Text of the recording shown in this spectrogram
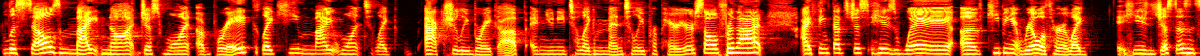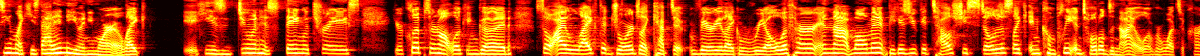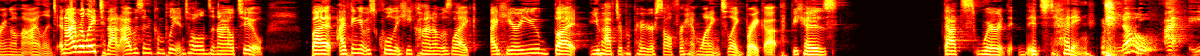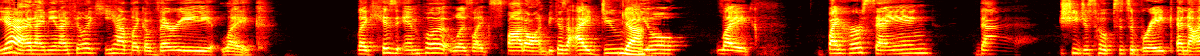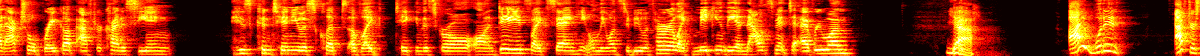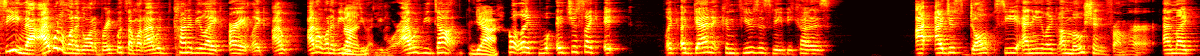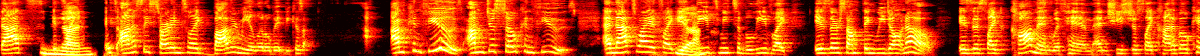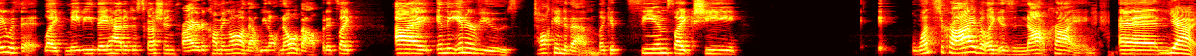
Lascelles might not just want a break. Like he might want to like actually break up and you need to like mentally prepare yourself for that. I think that's just his way of keeping it real with her. Like he just doesn't seem like he's that into you anymore. Like he's doing his thing with Trace. Your clips are not looking good. So I like that George like kept it very like real with her in that moment because you could tell she's still just like in complete and total denial over what's occurring on the island. And I relate to that. I was in complete and total denial too. But I think it was cool that he kind of was like, I hear you, but you have to prepare yourself for him wanting to like break up because that's where it's heading. no, I yeah, and I mean, I feel like he had like a very like like his input was like spot on because I do Yeah. feel like by her saying that she just hopes it's a break and not an actual breakup after kind of seeing his continuous clips of like taking this girl on dates, like saying he only wants to be with her, like making the announcement to everyone. yeah. I wouldn't after seeing that, I wouldn't want to go on a break with someone. I would kind of be like, all right, like I I don't want to be Done. with you anymore. I would be done. Yeah. But like it just like it like again it confuses me because I I just don't see any like emotion from her. And like that's it's like None. it's honestly starting to like bother me a little bit because I'm confused. I'm just so confused. And that's why it's like Yeah. it leads me to believe like is there something we don't know? Is this like common with him and she's just like kind of okay with it? Like maybe they had a discussion prior to coming on that we don't know about. But it's like I in the interviews talking to them, like it seems like she wants to cry but like is not crying. And Yeah.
